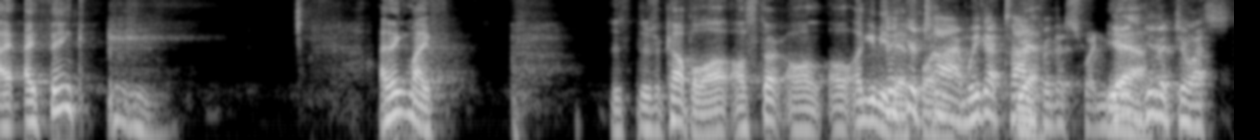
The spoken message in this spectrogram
I, I think, I think my there's, there's a couple. I'll, I'll start. I'll, I'll, I'll give you Take this your one. time. We got time Yeah. for this one. Give, Yeah. give it to us.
